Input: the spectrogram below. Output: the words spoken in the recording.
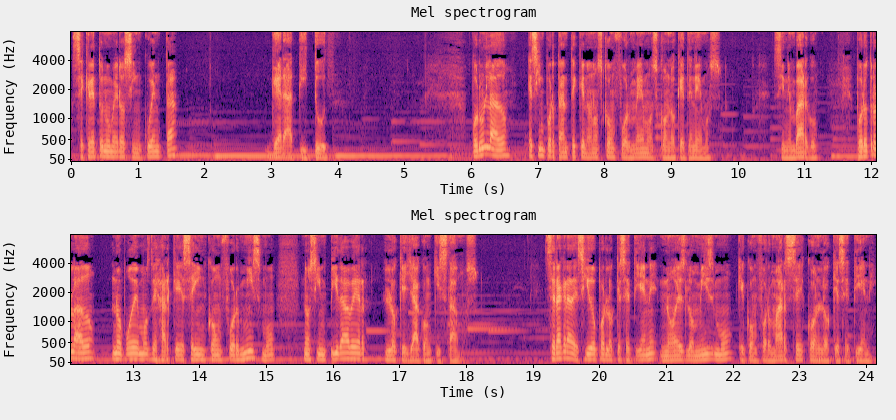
Secreto número 50. Gratitud. Por un lado, es importante que no nos conformemos con lo que tenemos. Sin embargo, por otro lado, no podemos dejar que ese inconformismo nos impida ver lo que ya conquistamos. Ser agradecido por lo que se tiene no es lo mismo que conformarse con lo que se tiene.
